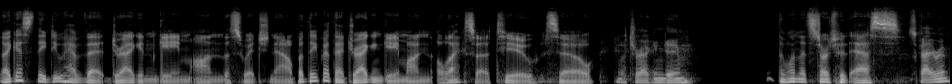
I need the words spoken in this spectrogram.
I guess they do have that dragon game on the Switch now, but they've got that dragon game on Alexa too. So What dragon game? the one that starts with S, Skyrim?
